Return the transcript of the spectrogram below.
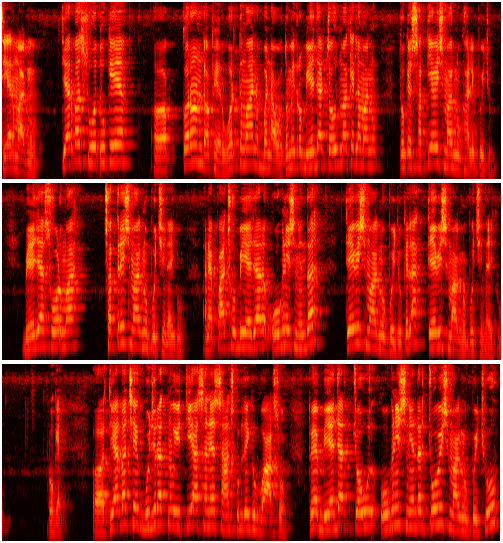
તેર માર્કનું. ત્યારબાદ શું હતું કે કરંટ અફેર વર્તમાન બનાવો. તો મિત્રો બે હજાર ચૌદમાં કેટલા માર્કનું? તો કે સત્યાવીસ માર્કનું ખાલી પૂછ્યું. બે હજાર સોળમાં છત્રીસ માર્કનું પૂછી નાખ્યું. અને પાછું બે હજાર ઓગણીસની અંદર ત્રેવીસ માર્કનું પૂછ્યું. કેટલા? ત્રેવીસ માર્કનું પૂછી નાખ્યું. ઓકે. ત્યારબાદ છે ગુજરાતનો ઇતિહાસ અને સાંસ્કૃતિક વારસો. તો એ બે હજાર ચૌદ, ઓગણીસની અંદર ચોવીસ માર્કનું પૂછ્યું.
